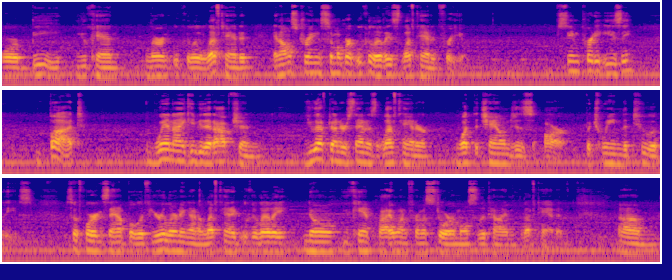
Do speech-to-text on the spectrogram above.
or B, you can learn ukulele left-handed, and I'll string some of our ukuleles left-handed for you. Seemed pretty easy, but when I give you that option, you have to understand as a left-hander what the challenges are between the two of these. So for example, if you're learning on a left-handed ukulele, no, you can't buy one from a store most of the time left-handed um,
